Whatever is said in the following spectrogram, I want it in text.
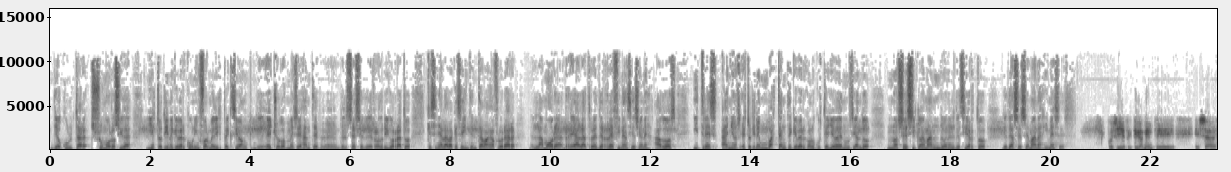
de ocultar su morosidad. Y esto tiene que ver con un informe de inspección, de hecho dos meses antes eh, del cese de Rodrigo Rato, que señalaba que se intentaban aflorar la mora real a través de refinanciaciones a dos y tres años. Esto tiene bastante que ver con lo que usted lleva denunciando, no sé si clamando en el desierto desde hace semanas y meses. Pues sí, efectivamente, esas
